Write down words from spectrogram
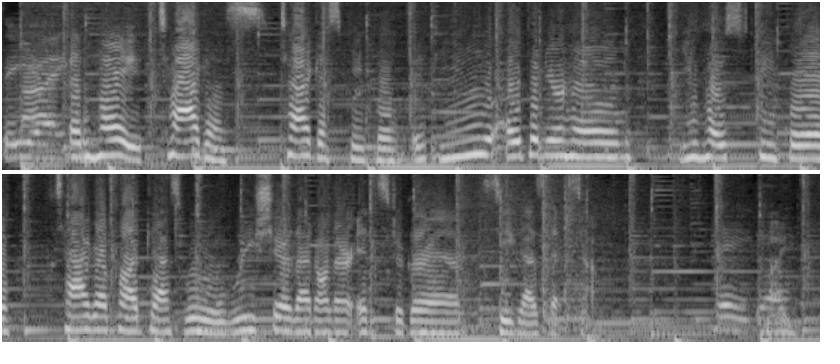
See ya. Bye. And hey, tag us. Tag us, people. If you open your home, you host people, tag our podcast. We will reshare that on our Instagram. See you guys next time. There you go. Bye.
